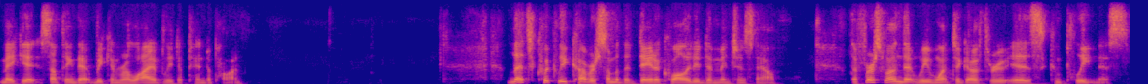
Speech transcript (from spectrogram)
Make it something that we can reliably depend upon. Let's quickly cover some of the data quality dimensions now. The first one that we want to go through is completeness.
